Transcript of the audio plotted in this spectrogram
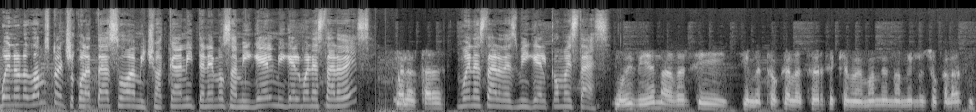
Bueno, nos vamos con el chocolatazo a Michoacán y tenemos a Miguel. Miguel, buenas tardes. Buenas tardes. Buenas tardes, Miguel. ¿Cómo estás? Muy bien, a ver si, si me toca la suerte que me manden a mí los chocolates.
